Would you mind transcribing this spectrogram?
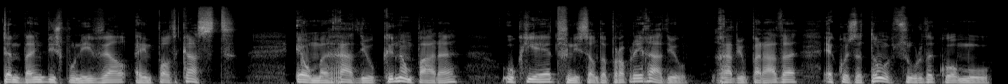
também disponível em podcast. É uma rádio que não para, o que é a definição da própria rádio. Rádio parada é coisa tão absurda como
